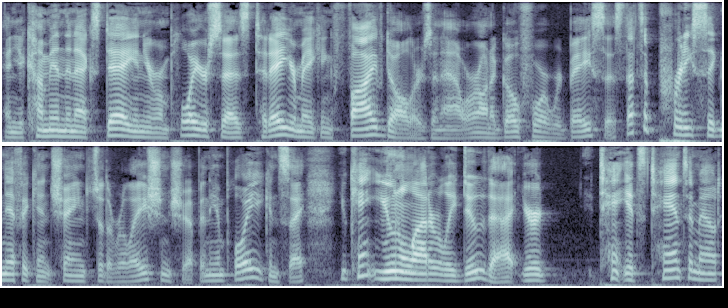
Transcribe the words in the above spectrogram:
and you come in the next day and your employer says, Today you're making $5 an hour on a go forward basis, that's a pretty significant change to the relationship. And the employee can say, You can't unilaterally do that. You're it's tantamount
